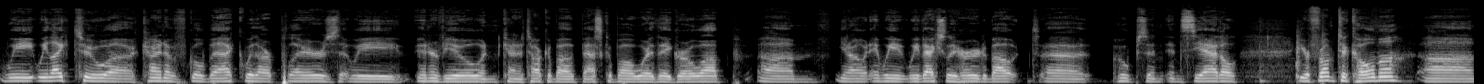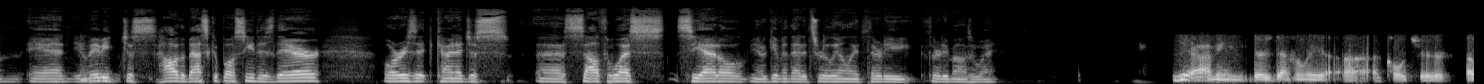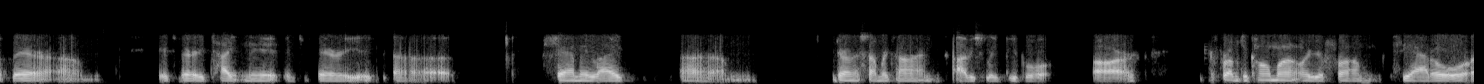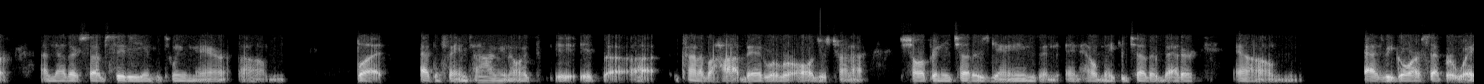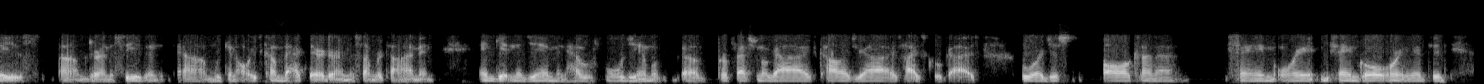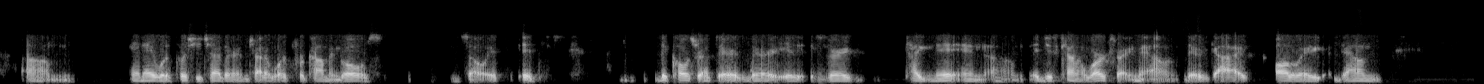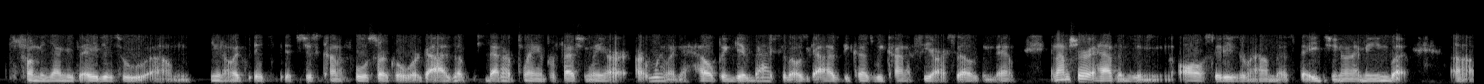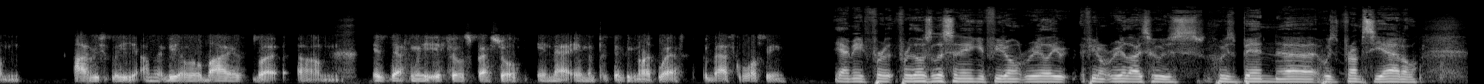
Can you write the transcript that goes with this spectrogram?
We we like to uh, kind of go back with our players that we interview and kind of talk about basketball where they grow up. Um, you know, and we we've actually heard about uh, hoops in, in Seattle. You're from Tacoma, um, and you know maybe just how the basketball scene is there, or is it kind of just uh, Southwest Seattle? You know, given that it's really only 30, 30 miles away. Yeah, I mean, there's definitely a, a culture up there. Um, it's very tight knit. It's very uh, family like. Um, during the summertime, obviously, people are from Tacoma or you're from Seattle or another sub city in between there. Um, but at the same time, you know, it's it, it's a, a, kind of a hotbed where we're all just trying to sharpen each other's games and, and help make each other better um, as we go our separate ways um, during the season. Um, we can always come back there during the summertime and and get in the gym and have a full gym of, of professional guys, college guys, high school guys who are just all kind of same orient, same goal oriented, um, and able to push each other and try to work for common goals. So it's it's the culture up there is very is very tight knit and um, it just kind of works right now. There's guys all the way down from the youngest ages who, um, you know, it's it's it's just kind of full circle where guys that are playing professionally are are willing to help and give back to those guys because we kind of see ourselves in them. And I'm sure it happens in all cities around the states. You know what I mean? But um, obviously, I'm gonna be a little biased, but um, it's definitely it feels special in that in the Pacific Northwest, the basketball scene. Yeah, I mean, for for those listening, if you don't really, if you don't realize who's who's been uh, who's from Seattle,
